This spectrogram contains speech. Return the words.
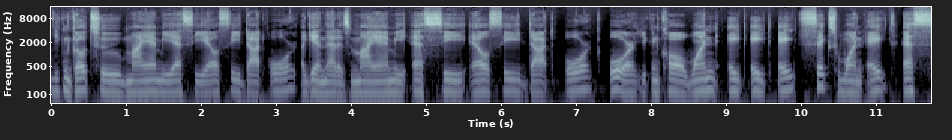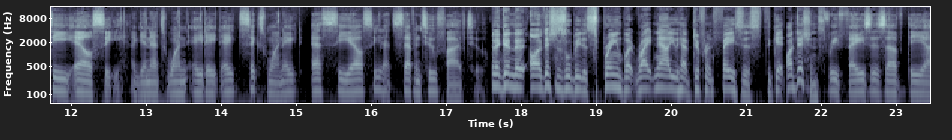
You can go to miamisclc.org. Again, that is miamisclc.org. Or you can call 1 888 618 SCLC. Again, that's 1 888 618 SCLC. That's 7252. And again, the auditions will be the spring, but right now you have different phases to get auditions. Three phases of the the uh,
